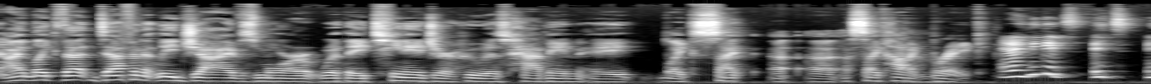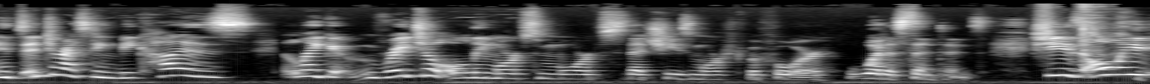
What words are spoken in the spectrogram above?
I like that definitely jives more with a teenager who is having a like psych- a, a, a psychotic break. And I think it's it's it's interesting because like Rachel only morphs morphs that she's morphed before. What a sentence! She's only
